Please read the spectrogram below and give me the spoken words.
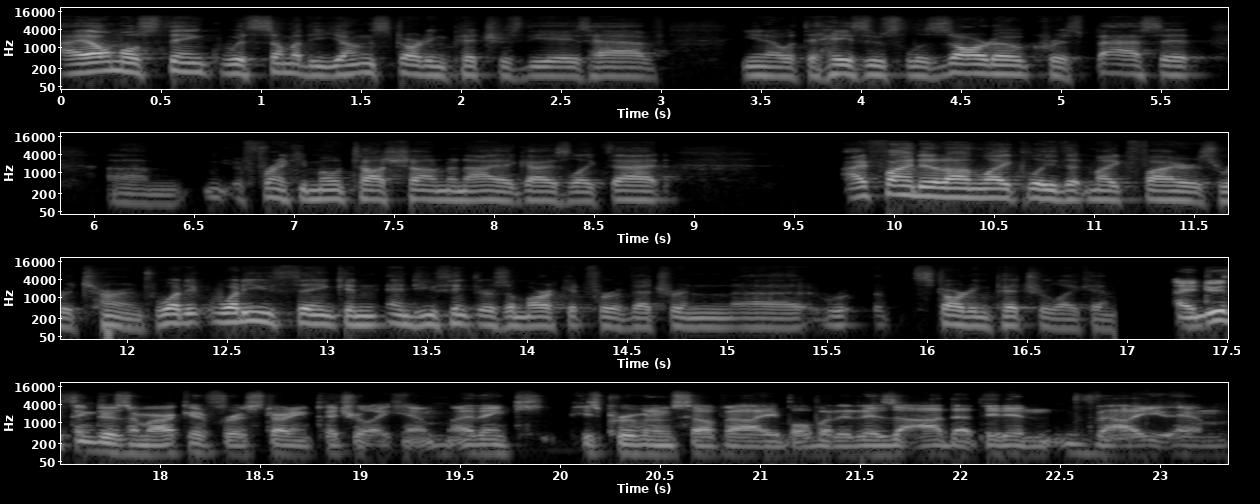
I almost think with some of the young starting pitchers the A's have, you know, with the Jesus Luzardo, Chris Bassitt, um, Frankie Montas, Sean Manaea, guys like that. I find it unlikely that Mike Fiers returns. What what do you think? And, and do you think there's a market for a veteran uh, starting pitcher like him? I do think there's a market for a starting pitcher like him. I think he's proven himself valuable, but it is odd that they didn't value him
